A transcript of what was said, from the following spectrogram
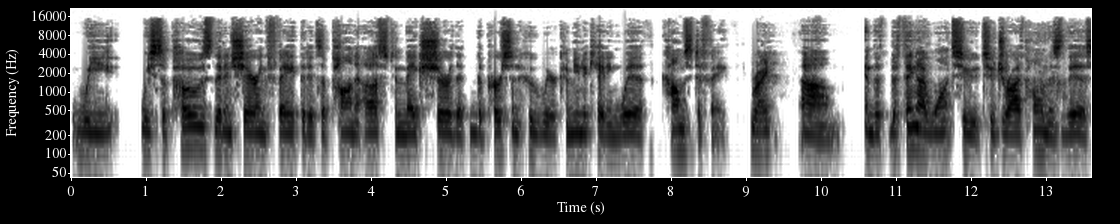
we, we suppose that in sharing faith that it's upon us to make sure that the person who we're communicating with comes to faith. Right. Um, and the, the thing I want to, to drive home is this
